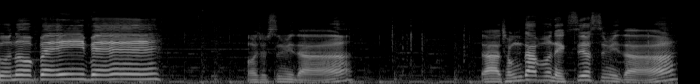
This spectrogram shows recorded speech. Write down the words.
쿠노 베이베 어 좋습니다. 자 정답은 X였습니다.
